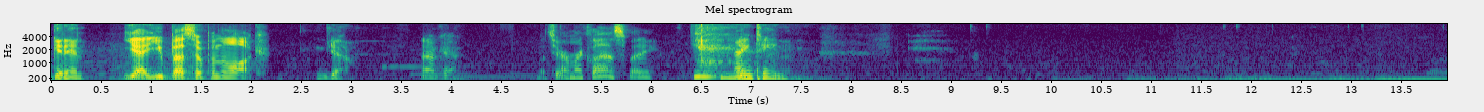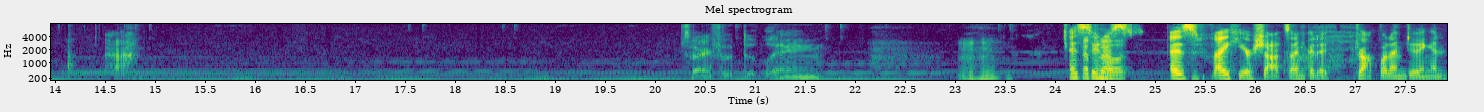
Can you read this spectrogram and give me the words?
get in. yeah, you bust open the lock. Yeah. Okay. What's your armor class, buddy? Nineteen. Sorry for the delay. Mm-hmm. As That's soon valid. as as I hear shots, I'm gonna drop what I'm doing and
